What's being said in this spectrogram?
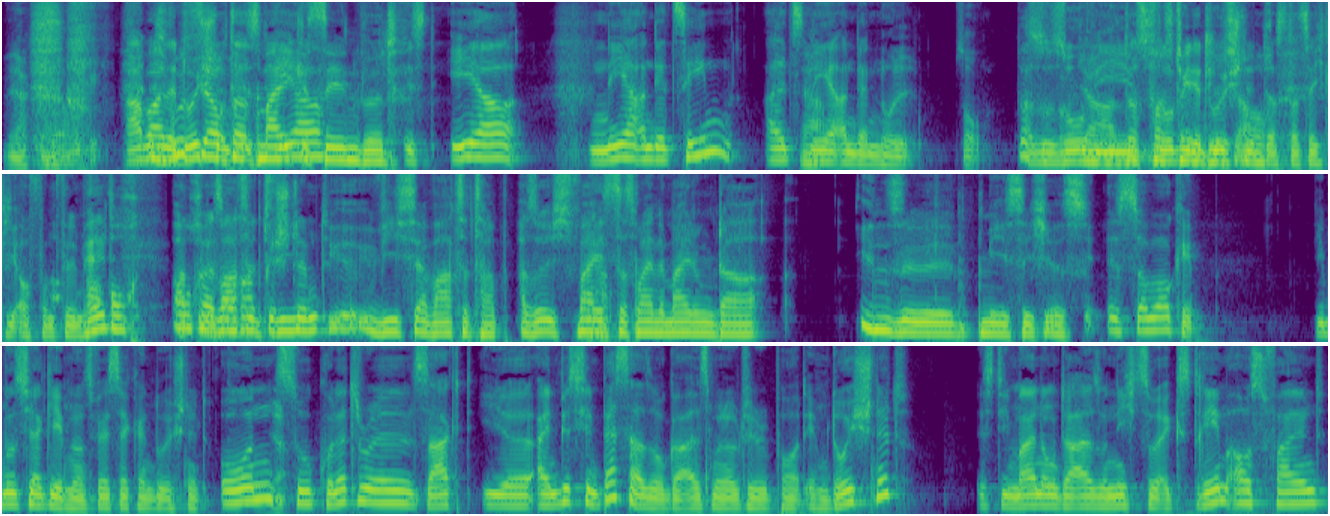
Ja, klar. Aber ich der wusste ja auch, Durchschnitt dass ist Mike eher, es sehen wird. ist eher näher an der 10 als Ja. näher an der 0. So. Das also ist so, okay. Ja, wie, das so wie der Durchschnitt auch. das tatsächlich auch vom Film hält. Auch, auch erwartet, abgestimmt? wie, wie ich es erwartet habe. Also ich weiß, Ja. dass meine Meinung da inselmäßig ist. Ist aber okay. Die muss es ja geben, sonst wäre es ja kein Durchschnitt. Und Ja. zu Collateral sagt ihr ein bisschen besser sogar als Minority Report im Durchschnitt. Ist die Meinung da also nicht so extrem ausfallend,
